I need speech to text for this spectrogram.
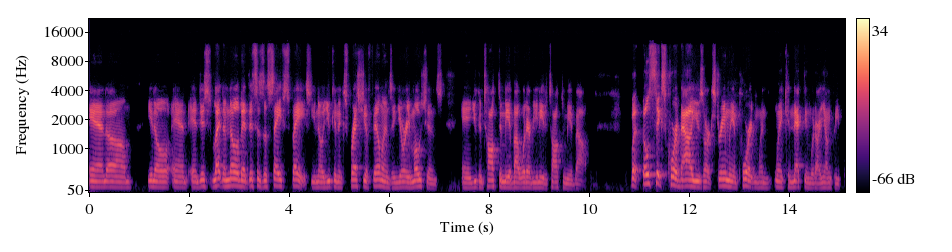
And um, you know, and and just letting them know that this is a safe space. You know, you can express your feelings and your emotions, and you can talk to me about whatever you need to talk to me about. But those six core values are extremely important when when connecting with our young people.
